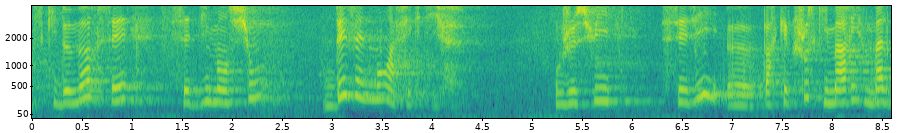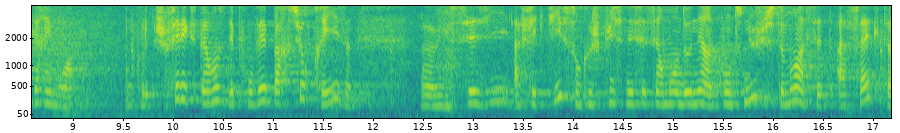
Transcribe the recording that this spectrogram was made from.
Ce qui demeure, c'est cette dimension d'événement affectif, où je suis saisi euh, par quelque chose qui m'arrive malgré moi. Je fais l'expérience d'éprouver par surprise euh, une saisie affective sans que je puisse nécessairement donner un contenu justement à cet affect.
